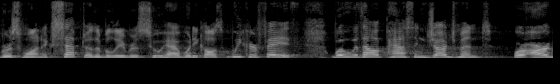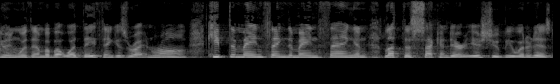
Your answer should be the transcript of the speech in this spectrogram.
verse 1. Accept other believers who have what he calls weaker faith, but without passing judgment or arguing with them about what they think is right and wrong. Keep the main thing the main thing and let the secondary issue be what it is.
